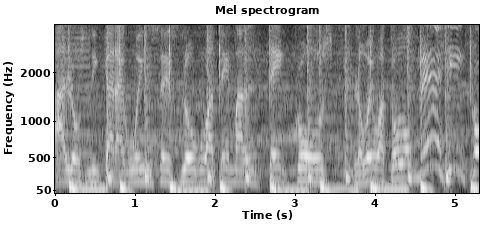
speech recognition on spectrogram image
a los nicaragüenses, los guatemaltecos, lo veo a todo México.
